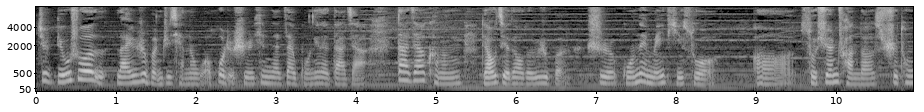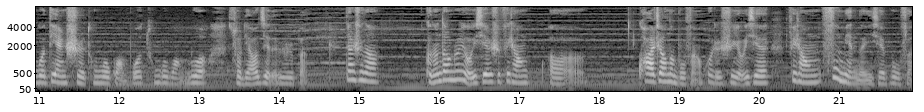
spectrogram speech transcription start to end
就比如说来日本之前的我，或者是现在在国内的大家，大家可能了解到的日本是国内媒体所。呃，所宣传的是通过电视、通过广播、通过网络所了解的日本，但是呢，可能当中有一些是非常呃 夸张的部分，或者是有一些非常负面的一些部分。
